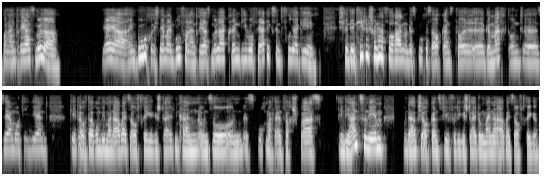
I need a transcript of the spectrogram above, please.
von Andreas Müller. Ja, ja, ein Buch. Ich nehme ein Buch von Andreas Müller, Können die, wo fertig sind, früher gehen. Ich finde den Titel schon hervorragend und das Buch ist auch ganz toll äh, gemacht und äh, sehr motivierend. Geht auch darum, wie man Arbeitsaufträge gestalten kann und so. Und das Buch macht einfach Spaß, in die Hand zu nehmen. Und da habe ich auch ganz viel für die Gestaltung meiner Arbeitsaufträge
